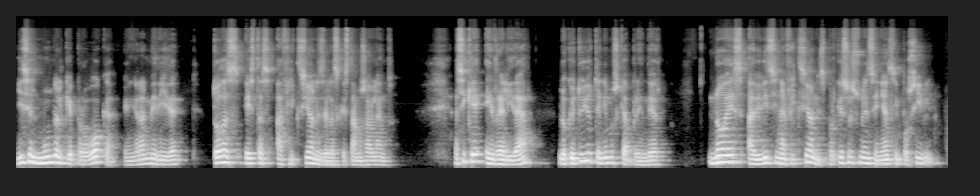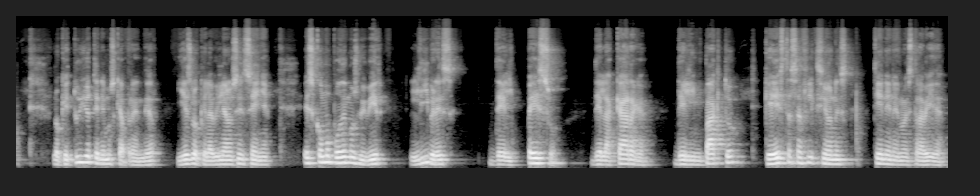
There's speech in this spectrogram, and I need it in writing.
y es el mundo el que provoca en gran medida todas estas aflicciones de las que estamos hablando. Así que en realidad lo que tú y yo tenemos que aprender no es a vivir sin aflicciones, porque eso es una enseñanza imposible. Lo que tú y yo tenemos que aprender, y es lo que la Biblia nos enseña, es cómo podemos vivir libres del peso, de la carga, del impacto que estas aflicciones tienen en nuestra vida.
